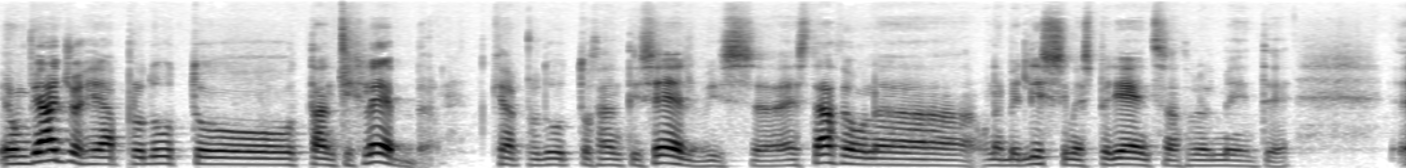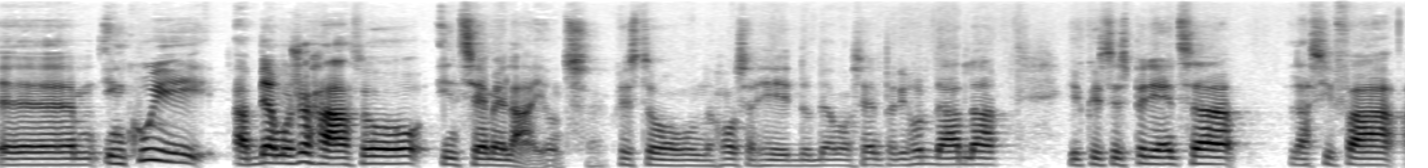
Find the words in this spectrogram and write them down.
È un viaggio che ha prodotto tanti club, che ha prodotto tanti service, è stata una, una bellissima esperienza naturalmente, eh, in cui abbiamo giocato insieme ai Lions. Questa è una cosa che dobbiamo sempre ricordarla, che questa esperienza la si fa,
